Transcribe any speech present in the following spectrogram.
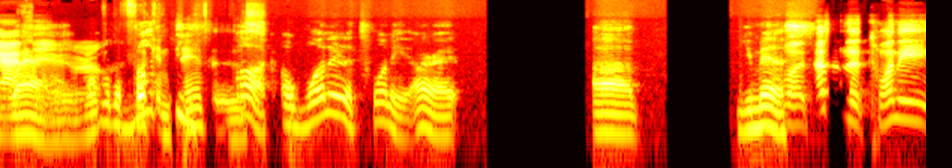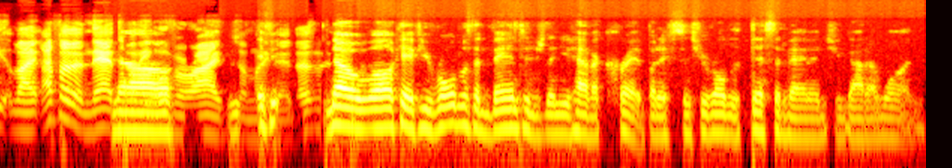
wow. what were the What fucking the chances? Fuck, a one in a twenty. All right. Uh, you miss. Well, doesn't the twenty like I thought the nat No. twenty override something If like that, doesn't it? No, well, okay. If you rolled with advantage, then you'd have a crit. But if since you rolled with disadvantage, you got a one.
